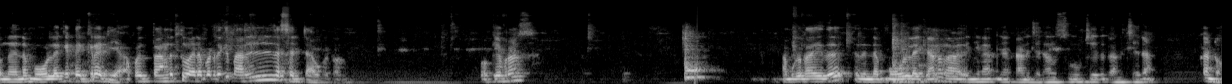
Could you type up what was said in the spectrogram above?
ഒന്ന് അതിന്റെ മുകളിലേക്ക് ഡെക്കറേറ്റ് ചെയ്യാം. അപ്പോൾ തണുത്ത് വരുമ്പോഴത്തേക്ക് നല്ല സെറ്റ് ആവും കേട്ടോ. ഓക്കെ ഫ്രണ്ട്സ് നമുക്ക് ദാ ഇത് ഇതിന്റെ മുകളിലേക്കാണ് ഇങ്ങനെ ഞാൻ കാണിച്ചു തരാം. സൂം ചെയ്ത് കാണിച്ചു തരാം. കണ്ടോ?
